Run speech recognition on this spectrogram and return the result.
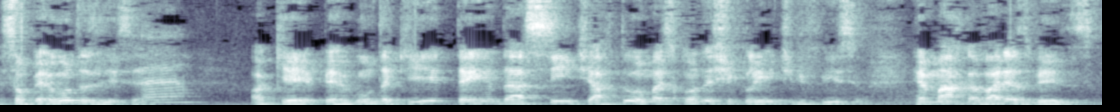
São perguntas, Alicia? É. Ok, pergunta aqui, tenho da Cintia, Arthur, mas quando este cliente difícil remarca várias vezes,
